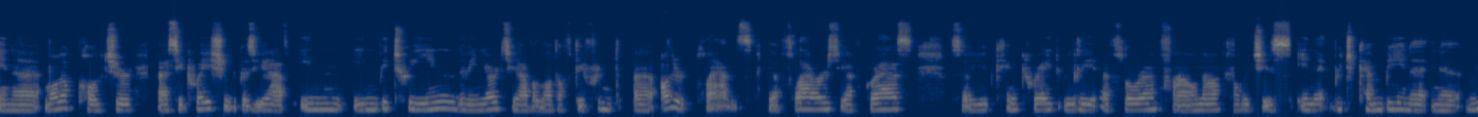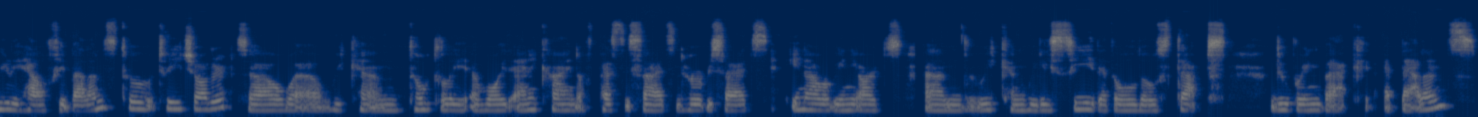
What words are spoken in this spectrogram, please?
in a monoculture uh, situation because you have in in between the vineyards you have a lot of different uh, other plants. You have flowers you have grass so you can create really a flora and fauna which is in a, which can be in a, in a really healthy balance to to each other. So uh, we can totally avoid any kind of pesticides and herbicides in our vineyards and we can really see that all those steps do bring back a balance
